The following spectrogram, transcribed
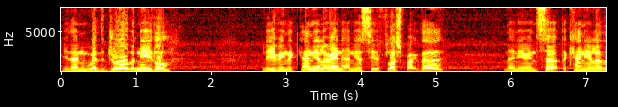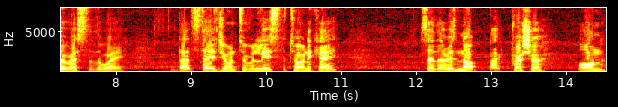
you then withdraw the needle, leaving the cannula in, and you'll see a flashback there. Then you insert the cannula the rest of the way. At that stage you want to release the tourniquet so there is not back pressure on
